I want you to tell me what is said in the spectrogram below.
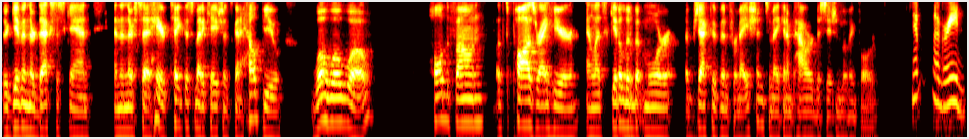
they're given their dexa scan and then they're said hey take this medication. It's going to help you. Whoa whoa whoa. Hold the phone. Let's pause right here and let's get a little bit more objective information to make an empowered decision moving forward. Yep. Agreed.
